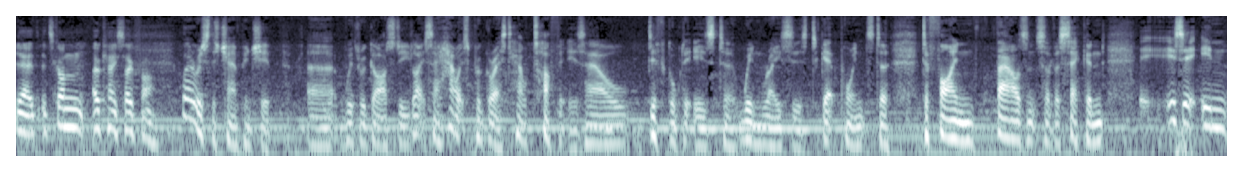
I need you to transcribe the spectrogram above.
yeah, it, it's gone okay so far. Where is this championship uh, with regards to, you? like, say, how it's progressed, how tough it is, how difficult it is to win races, to get points, to to find thousandths of a second? Is it in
